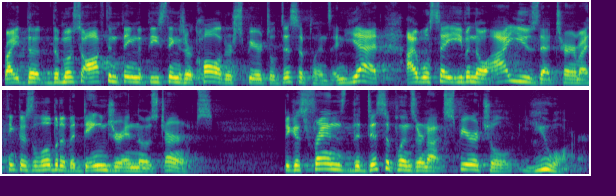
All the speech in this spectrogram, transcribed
Right? The, the most often thing that these things are called are spiritual disciplines. And yet, I will say, even though I use that term, I think there's a little bit of a danger in those terms. Because, friends, the disciplines are not spiritual, you are.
